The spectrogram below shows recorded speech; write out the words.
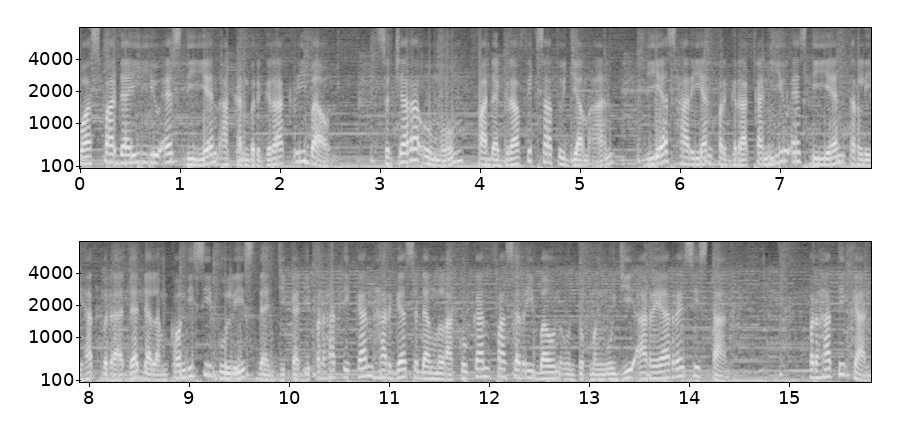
Waspadai USD Yen akan bergerak rebound. Secara umum, pada grafik satu jaman, bias harian pergerakan USD Yen terlihat berada dalam kondisi bullish dan jika diperhatikan harga sedang melakukan fase rebound untuk menguji area resistan. Perhatikan,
